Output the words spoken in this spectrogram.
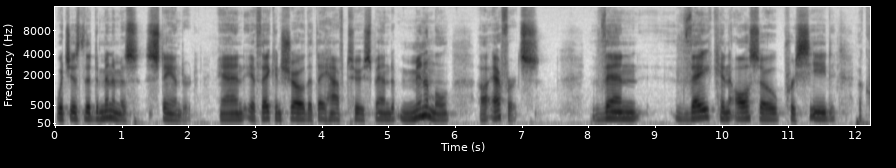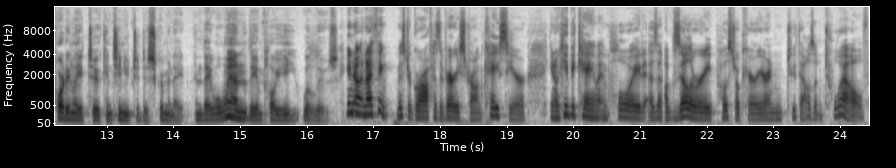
which is the de minimis standard. And if they can show that they have to spend minimal uh, efforts, then they can also proceed accordingly to continue to discriminate. And they will win, the employee will lose. You know, and I think Mr. Groff has a very strong case here. You know, he became employed as an auxiliary postal carrier in 2012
